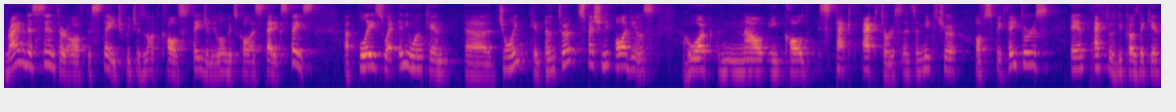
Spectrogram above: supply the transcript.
right at the center of the stage, which is not called stage any longer, it's called aesthetic space, a place where anyone can uh, join, can enter, especially audience who are now in called spect actors. It's a mixture of spectators and actors because they can,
